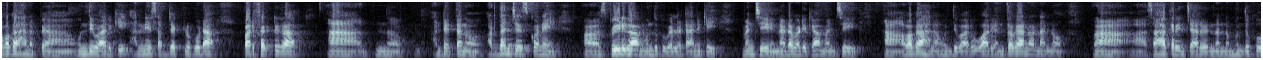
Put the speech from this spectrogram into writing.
అవగాహన ఉంది వారికి. అన్ని సబ్జెక్టులు కూడా పర్ఫెక్ట్గా అంటే తను అర్థం చేసుకొని స్పీడ్గా ముందుకు వెళ్ళటానికి మంచి నడవడిక మంచి అవగాహన ఉంది వారు. వారు ఎంతగానో నన్ను సహకరించారు. నన్ను ముందుకు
